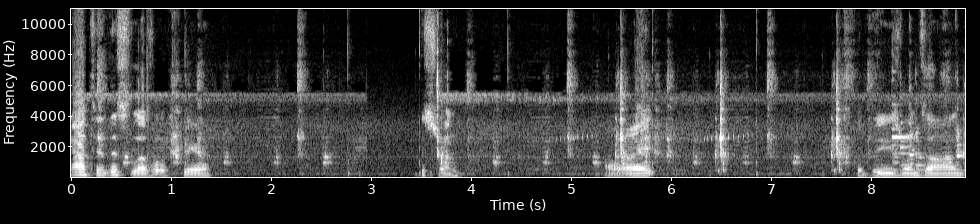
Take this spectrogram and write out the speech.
Now to this level here. This one. Alright. Put these ones on.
